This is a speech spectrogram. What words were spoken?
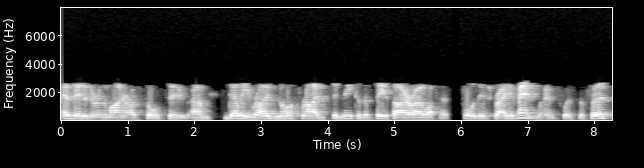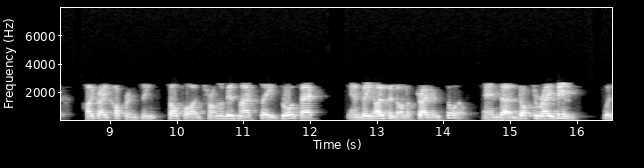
As editor of the Miner, I was called to um, Delhi Road, North Ryde, Sydney, to the CSIRO office for this great event, which was the first high-grade copper and zinc sulfide from the Bismarck Sea brought back and being opened on Australian soil. And uh, Dr. Ray Binns was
